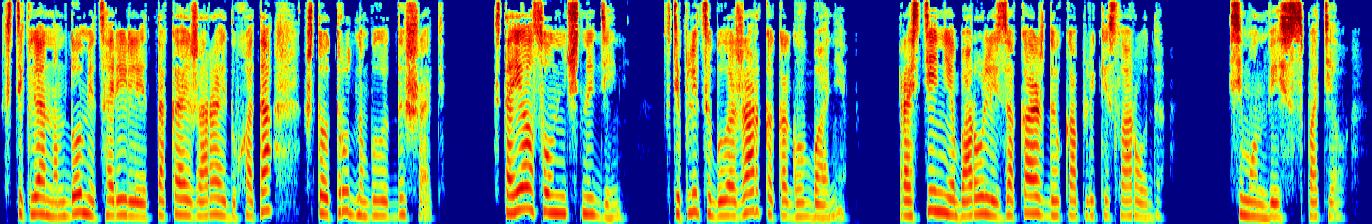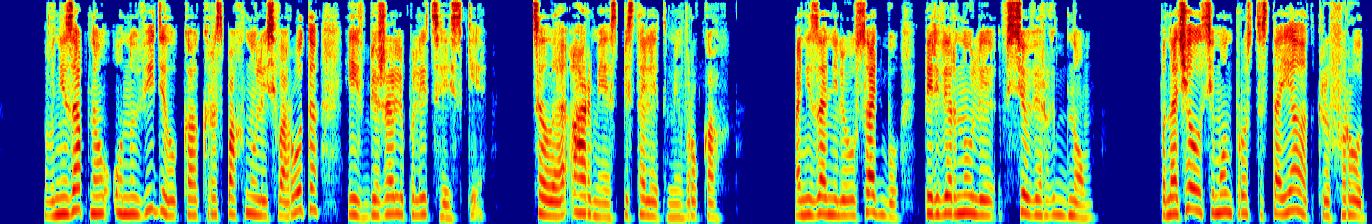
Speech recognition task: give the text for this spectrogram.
В стеклянном доме царили такая жара и духота, что трудно было дышать. Стоял солнечный день. В теплице было жарко, как в бане. Растения боролись за каждую каплю кислорода. Симон весь вспотел. Внезапно он увидел, как распахнулись ворота и вбежали полицейские. Целая армия с пистолетами в руках. Они заняли усадьбу, перевернули все вверх дном. Поначалу Симон просто стоял, открыв рот,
